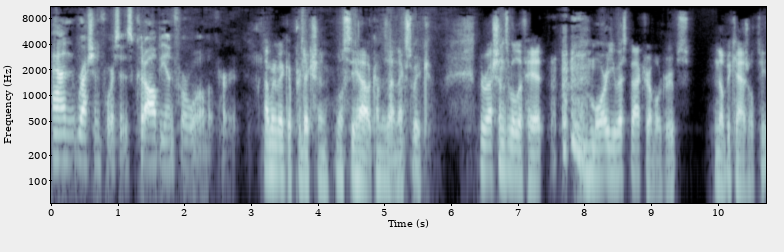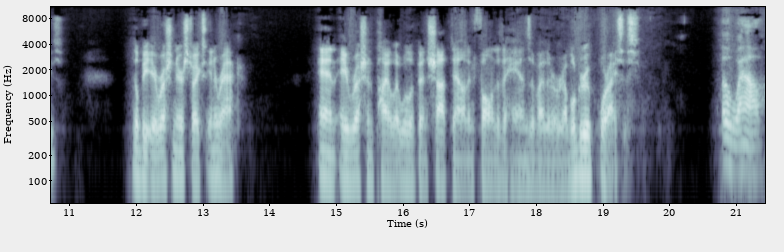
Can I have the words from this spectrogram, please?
and Russian forces could all be in for a world of hurt. I'm going to make a prediction. We'll see how it comes out next week. The Russians will have hit more U.S. backed rebel groups, and there'll be casualties. There'll be Russian airstrikes in Iraq, and a Russian pilot will have been shot down and fall into the hands of either a rebel group or ISIS. Oh wow.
